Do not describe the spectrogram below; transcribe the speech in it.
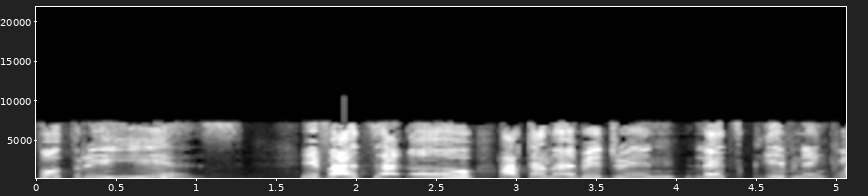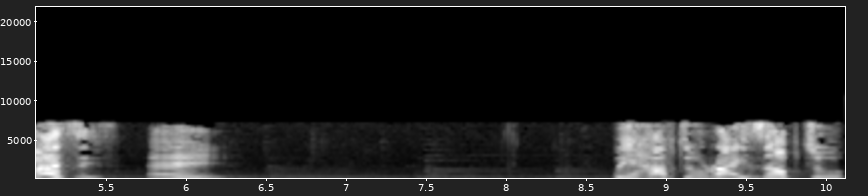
for three years. If I said, oh, how can I be doing late evening classes? Hey. We have to rise up to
